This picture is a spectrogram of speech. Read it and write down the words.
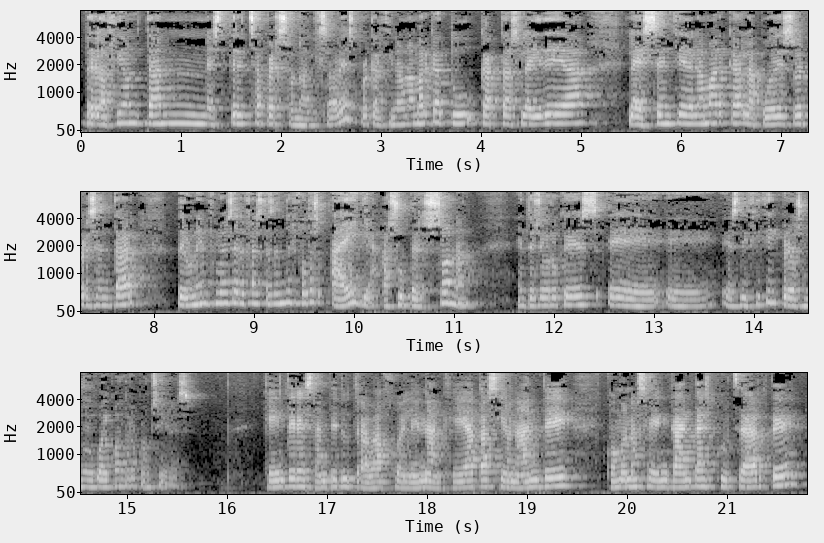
relación tan estrecha personal, ¿sabes? Porque al final una marca tú captas la idea, la esencia de la marca, la puedes representar, pero una influencer le estás haciendo fotos a ella, a su persona. Entonces yo creo que es, eh, eh, es difícil, pero es muy guay cuando lo consigues. Qué interesante tu trabajo, Elena, qué apasionante, cómo nos encanta escucharte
